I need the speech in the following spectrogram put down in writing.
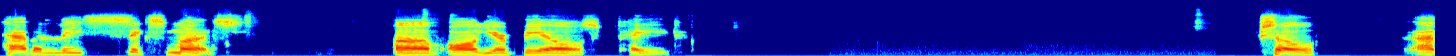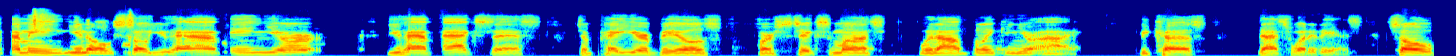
have at least six months of all your bills paid. So I, I mean, you know, so you have in your you have access to pay your bills for six months without blinking your eye because that's what it is. So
